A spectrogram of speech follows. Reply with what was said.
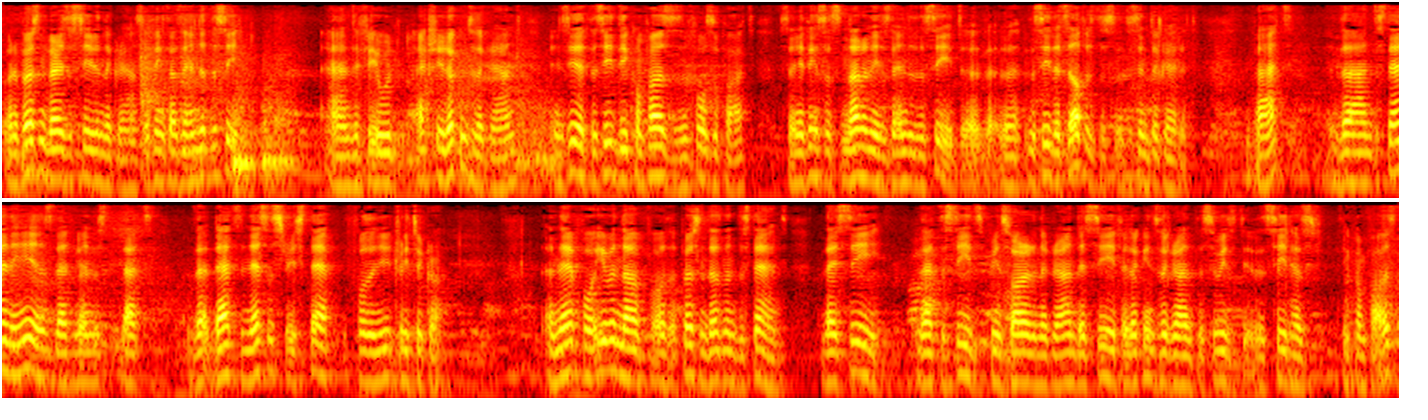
When a person buries a seed in the ground, so he thinks that's the end of the seed. And if you would actually look into the ground and see that the seed decomposes and falls apart, so he thinks it's not only is the end of the seed, uh, the, the, seed itself is dis- disintegrated, but the understanding is that that, that that's a necessary step for the new tree to grow. And therefore, even though the person doesn't understand, they see that the seed's been swallowed in the ground. They see if they look into the ground, the seed, the seed has decomposed,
